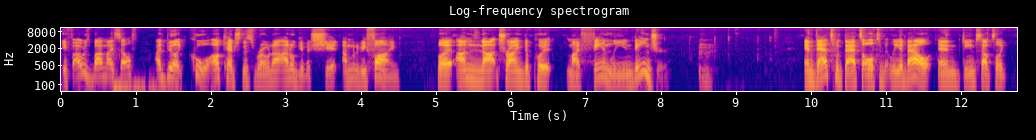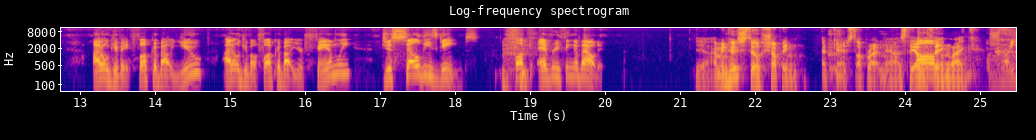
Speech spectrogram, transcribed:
if I was by myself, I'd be like, "Cool, I'll catch this rona. I don't give a shit. I'm going to be fine." But I'm not trying to put my family in danger. And that's what that's ultimately about. And GameStop's like, I don't give a fuck about you. I don't give a fuck about your family. Just sell these games. Fuck everything about it. yeah. I mean, who's still shopping at GameStop right now is the other Um, thing. Like Right?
